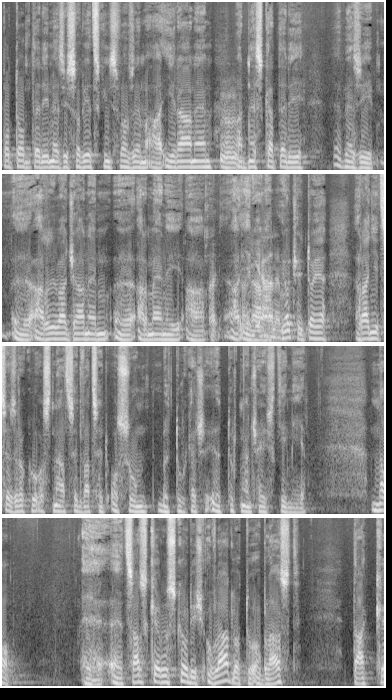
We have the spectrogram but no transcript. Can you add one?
potom tedy mezi Sovětským svazem a Iránem mm. a dneska tedy mezi eh, Azerbajdžánem, eh, Arménií a, a, Iránem. Jo, čili to je hranice z roku 1828, byl eh, turkmančajský mír. No, carské Rusko, když ovládlo tu oblast, tak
